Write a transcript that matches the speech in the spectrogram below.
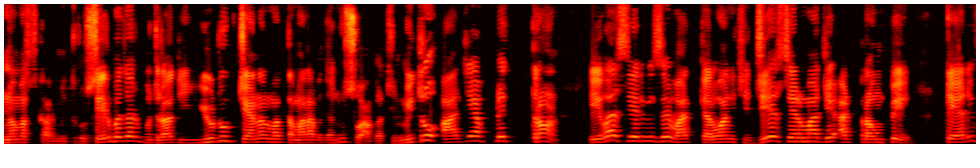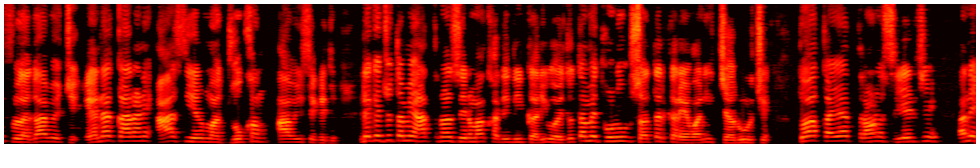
નમસ્કાર મિત્રો. શેરબજાર ગુજરાતી યુટ્યુબ ચેનલમાં તમારા બધાનું સ્વાગત છે. મિત્રો, આજે આપણે ત્રણ એવા શેર વિશે વાત કરવાની છે. જે શેરમાં જે આ ટ્રમ્પે ટેરિફ લગાવ્યો છે, એના કારણે આ શેરમાં જોખમ આવી શકે છે. એટલે કે જો તમે આ ત્રણ શેરમાં ખરીદી કરી હોય, તો તમે થોડું સતર્ક રહેવાની જરૂર છે. તો આ કયા ત્રણ શેર છે અને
